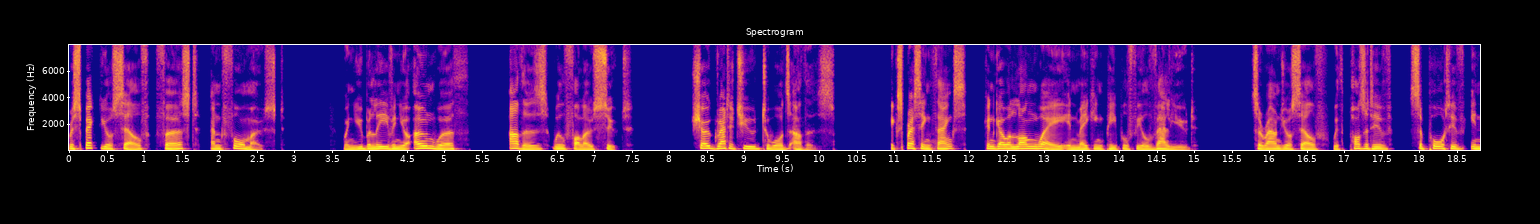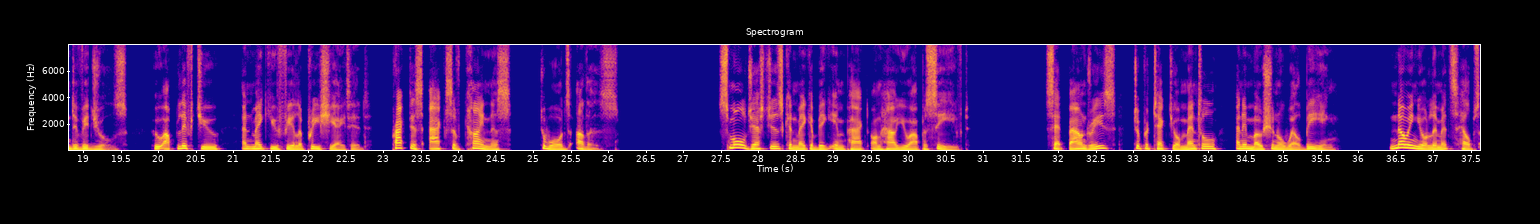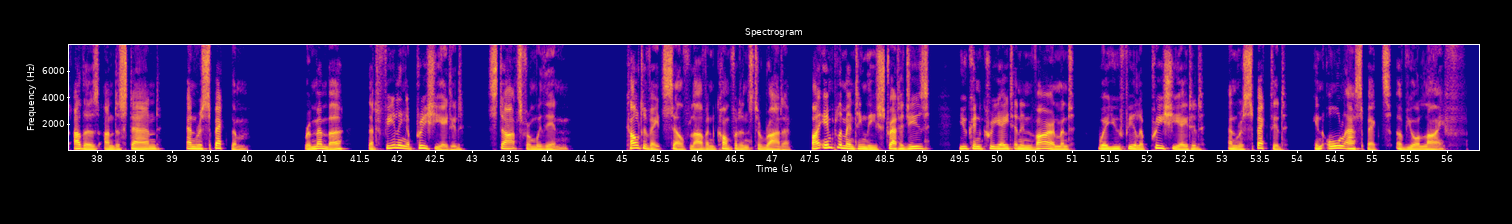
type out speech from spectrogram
Respect yourself first and foremost. When you believe in your own worth, others will follow suit. Show gratitude towards others. Expressing thanks can go a long way in making people feel valued. Surround yourself with positive, supportive individuals who uplift you and make you feel appreciated. Practice acts of kindness towards others. Small gestures can make a big impact on how you are perceived. Set boundaries to protect your mental and emotional well-being. Knowing your limits helps others understand and respect them. Remember that feeling appreciated starts from within. Cultivate self-love and confidence to RADA. By implementing these strategies, you can create an environment where you feel appreciated and respected in all aspects of your life.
